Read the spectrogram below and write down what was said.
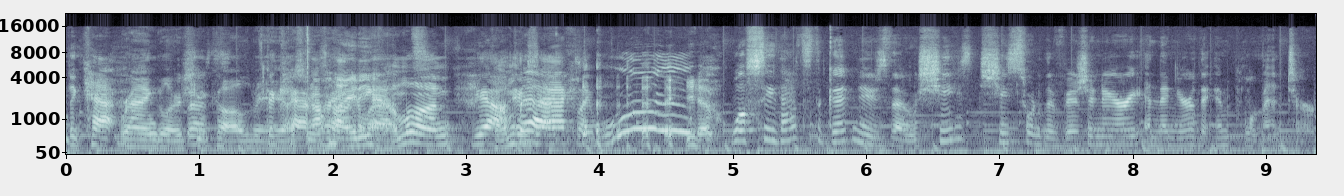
The cat wrangler, she called me. The cat Heidi, come on. Yeah, exactly. Woo! Well, see, that's the good news, though. She's she's sort of the visionary, and then you're the implementer.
